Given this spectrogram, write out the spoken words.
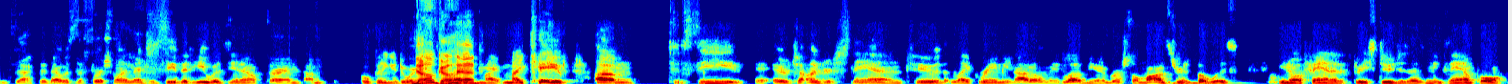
Exactly. That was the first one. And then to see that he was you know sorry i'm, I'm opening a door no go my, ahead. my, my cave. Um to see or to understand too that like Raimi not only loved Universal monsters but was you know a fan of the Three Stooges as an example.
